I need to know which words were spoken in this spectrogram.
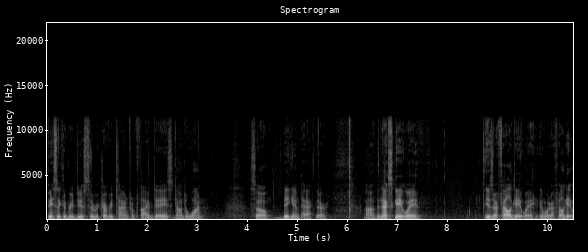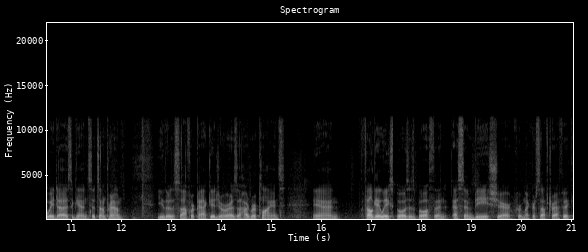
basically could reduce the recovery time from five days down to one. So big impact there. Uh, the next gateway is our file gateway. And what our file gateway does, again, sits on-prem, either the software package or as a hardware appliance. And file gateway exposes both an SMB share for Microsoft traffic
